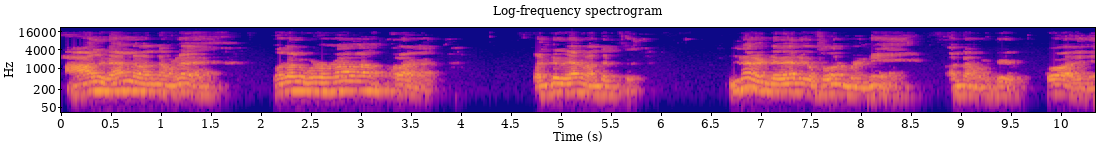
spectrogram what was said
நாலு வேனில் வந்தவங்கள முதல் குழுனா வராங்க. ரெண்டு வேன் வந்துடுது. இன்னும் ரெண்டு பேருக்கு ஃபோன் பண்ணி வந்தவங்களுக்கு போகாதீங்க.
